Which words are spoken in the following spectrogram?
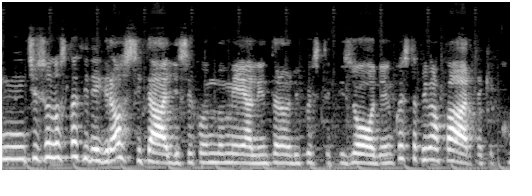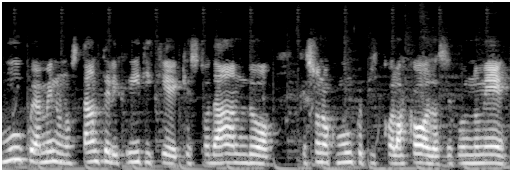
Mm, ci sono stati dei grossi tagli secondo me all'interno di questo episodio, in questa prima parte che comunque a me nonostante le critiche che sto dando, che sono comunque piccola cosa secondo me,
